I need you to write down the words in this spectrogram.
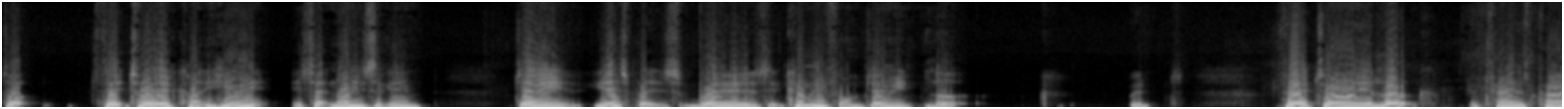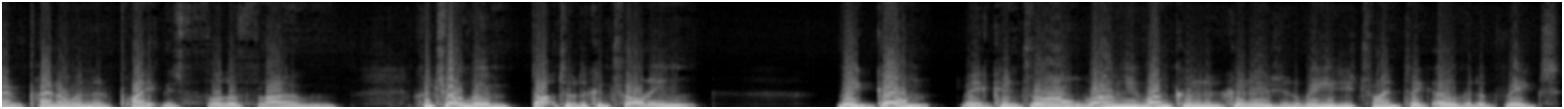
Doc, Victoria, can't you hear it? It's that noise again. Jamie, yes, but it's, where is it coming from? Jamie, look. Victoria, look. A transparent panel and the pipe is full of foam. Control room. Doctor, the controlling rig gone. We control only one collusion. We need to try and take over the rigs.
